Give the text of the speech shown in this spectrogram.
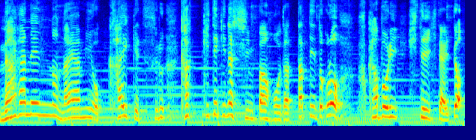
長年の悩みを解決する画期的な審判法だったっていうところを深掘りしていきたいと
